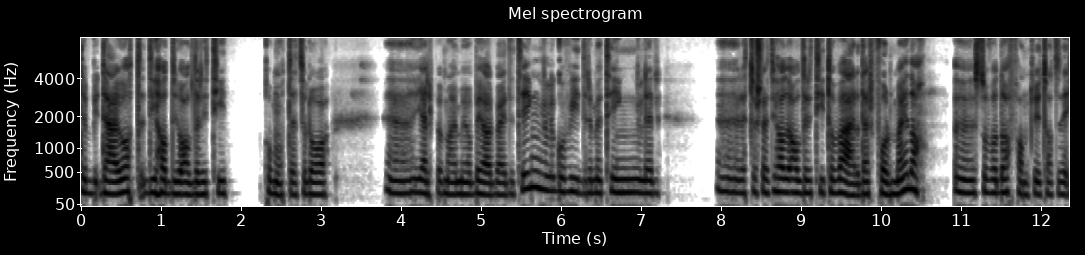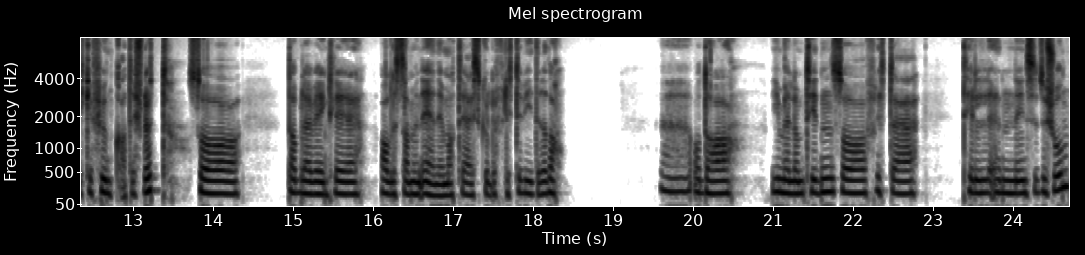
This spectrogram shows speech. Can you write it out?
det, det er jo at de hadde jo aldri tid på en måte til å eh, hjelpe meg med å bearbeide ting, eller gå videre med ting, eller eh, rett og slett, de hadde aldri tid til å være der for meg, da. Så da fant vi ut at det ikke funka til slutt. Så da ble vi egentlig alle sammen enige om at jeg skulle flytte videre, da. Og da, i mellomtiden, så flytta jeg til en institusjon,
